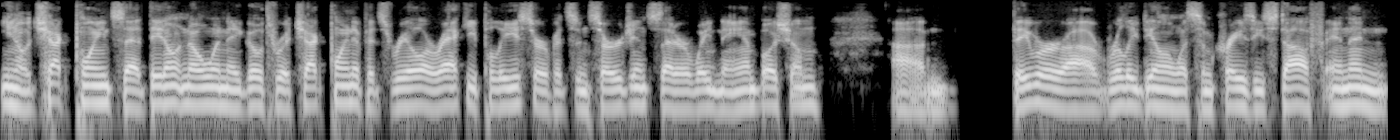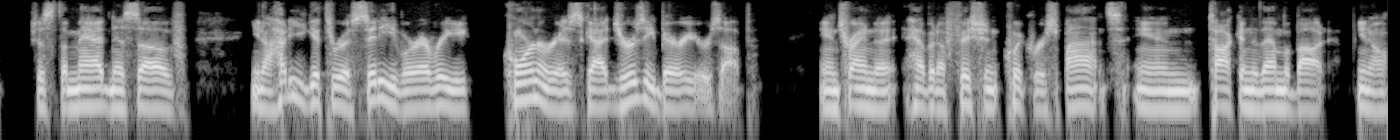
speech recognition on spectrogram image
you know, checkpoints that they don't know when they go through a checkpoint if it's real Iraqi police or if it's insurgents that are waiting to ambush them. Um, they were uh, really dealing with some crazy stuff. And then just the madness of, you know, how do you get through a city where every corner has got Jersey barriers up and trying to have an efficient, quick response and talking to them about, you know,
